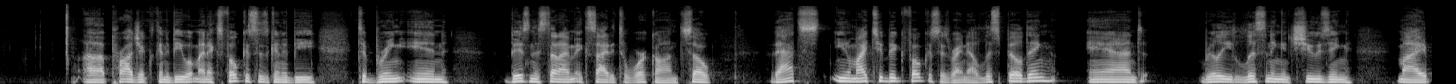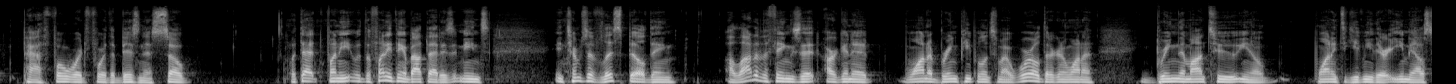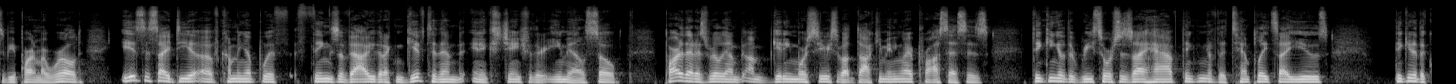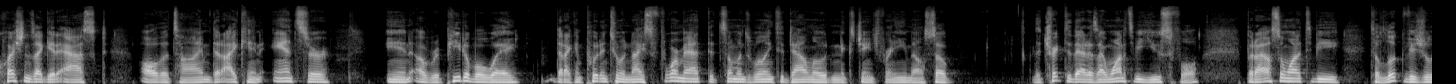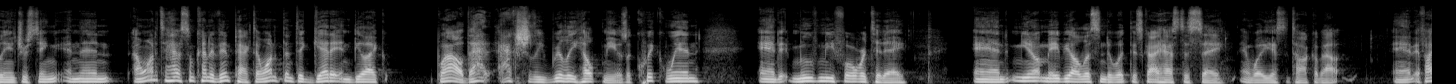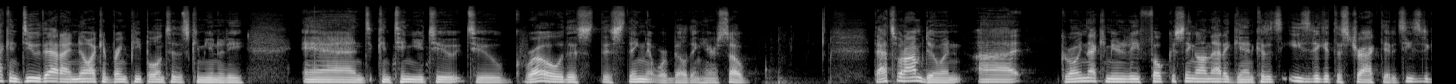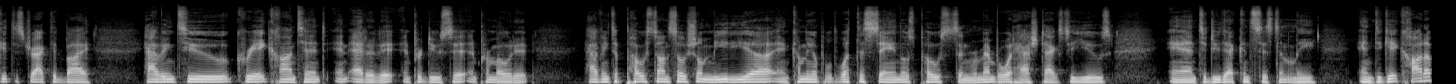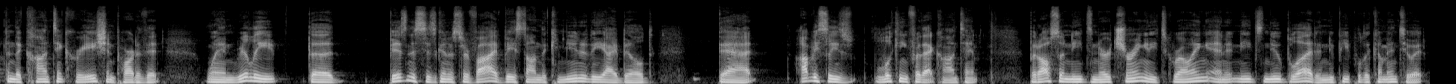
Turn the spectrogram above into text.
uh, project is going to be, what my next focus is going to be to bring in business that I'm excited to work on. So that's you know my two big focuses right now: list building and really listening and choosing my path forward for the business. So what that funny, the funny thing about that is it means in terms of list building, a lot of the things that are going to want to bring people into my world that are going to want to bring them onto, you know, wanting to give me their emails to be a part of my world is this idea of coming up with things of value that I can give to them in exchange for their emails. So part of that is really I'm, I'm getting more serious about documenting my processes, thinking of the resources I have, thinking of the templates I use, thinking of the questions I get asked all the time that I can answer in a repeatable way that I can put into a nice format that someone's willing to download in exchange for an email. So the trick to that is I want it to be useful, but I also want it to be to look visually interesting, and then I want it to have some kind of impact. I wanted them to get it and be like, "Wow, that actually really helped me." It was a quick win, and it moved me forward today. And you know, maybe I'll listen to what this guy has to say and what he has to talk about. And if I can do that, I know I can bring people into this community and continue to to grow this this thing that we're building here. So that's what I'm doing. Uh, growing that community, focusing on that again, because it's easy to get distracted. It's easy to get distracted by having to create content and edit it and produce it and promote it, having to post on social media and coming up with what to say in those posts and remember what hashtags to use and to do that consistently and to get caught up in the content creation part of it when really the business is going to survive based on the community I build that obviously is looking for that content but also needs nurturing and needs growing and it needs new blood and new people to come into it.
